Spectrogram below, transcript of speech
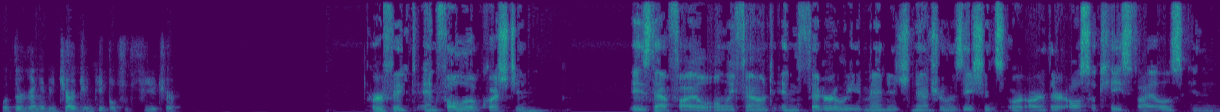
what they're going to be charging people for the future. Perfect. And follow-up question, is that file only found in federally managed naturalizations or are there also case files in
